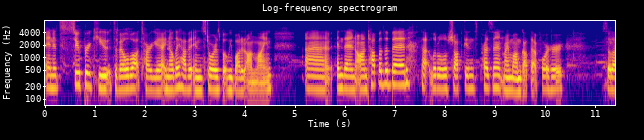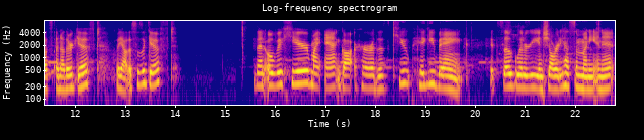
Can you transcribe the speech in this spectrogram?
And it's super cute. It's available at Target. I know they have it in stores, but we bought it online. Uh, and then on top of the bed, that little Shopkins present, my mom got that for her. So that's another gift. But yeah, this is a gift. Then over here, my aunt got her this cute piggy bank. It's so glittery and she already has some money in it.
